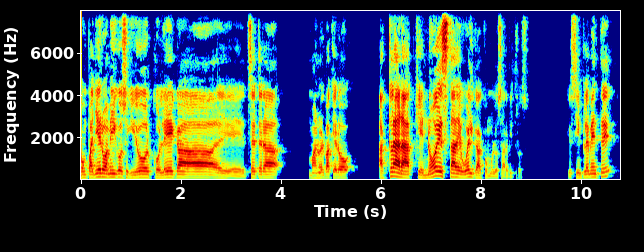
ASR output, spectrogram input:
compañero, amigo, seguidor, colega, eh, etcétera, Manuel Vaquero aclara que no está de huelga como los árbitros, que simplemente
